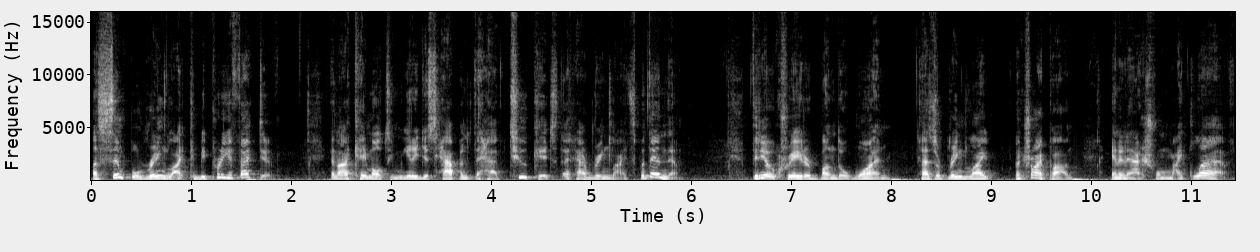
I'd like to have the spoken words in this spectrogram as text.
a simple ring light can be pretty effective. And IK Multimedia just happens to have two kits that have ring lights within them. Video Creator Bundle 1 has a ring light, a tripod, and an actual mic lav.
